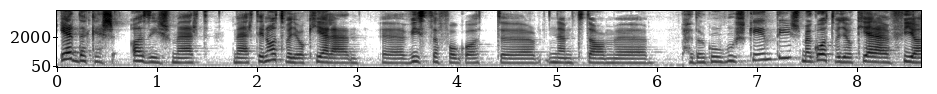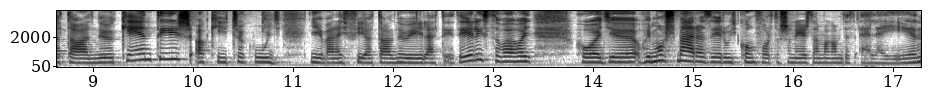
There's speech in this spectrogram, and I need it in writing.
érdekes az is, mert, mert én ott vagyok jelen, visszafogott, nem tudom, pedagógusként is, meg ott vagyok jelen fiatal nőként is, aki csak úgy nyilván egy fiatal nő életét éli, szóval, hogy, hogy, hogy most már azért úgy komfortosan érzem magam, de az elején,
